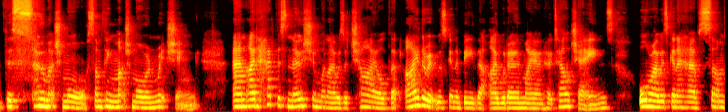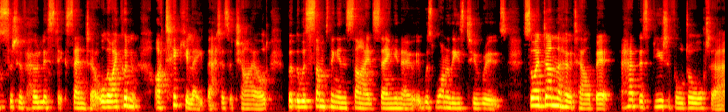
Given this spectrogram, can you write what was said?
there's so much more, something much more enriching. And I'd had this notion when I was a child that either it was going to be that I would own my own hotel chains or I was going to have some sort of holistic center, although I couldn't articulate that as a child, but there was something inside saying, you know, it was one of these two routes. So I'd done the hotel bit, had this beautiful daughter,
